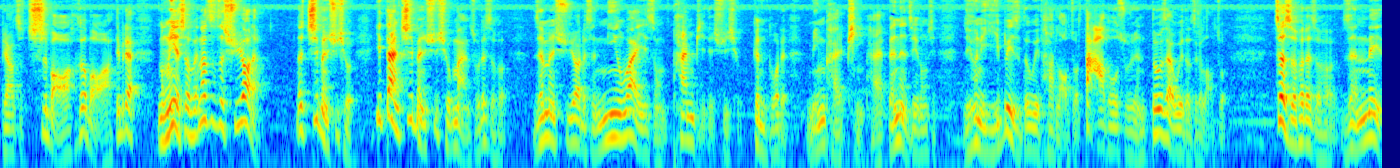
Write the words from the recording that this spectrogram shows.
比方说吃饱啊、喝饱啊，对不对？农业社会那这是需要的，那基本需求一旦基本需求满足的时候。人们需要的是另外一种攀比的需求，更多的名牌、品牌等等这些东西。以后你一辈子都为他劳作，大多数人都在为着这个劳作。这时候的时候，人类，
